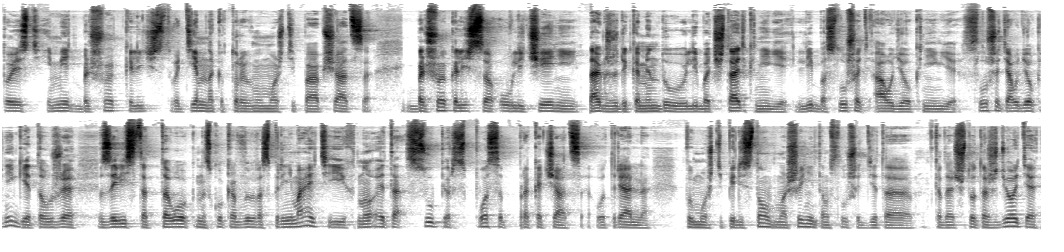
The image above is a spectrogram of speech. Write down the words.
то есть иметь большое количество тем, на которые вы можете пообщаться, большое количество увлечений. Также рекомендую либо читать книги, либо слушать аудиокниги. Слушать аудиокниги это уже зависит от того, насколько вы воспринимаете их, но это супер способ прокачаться. Вот реально, вы можете перед сном в машине там слушать где-то, когда что-то ждете,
